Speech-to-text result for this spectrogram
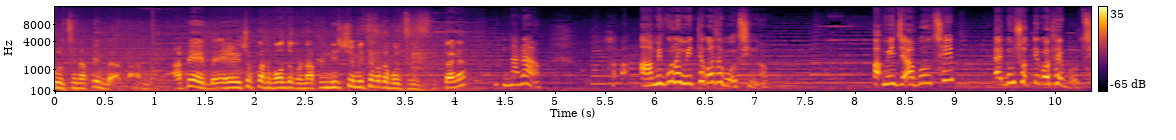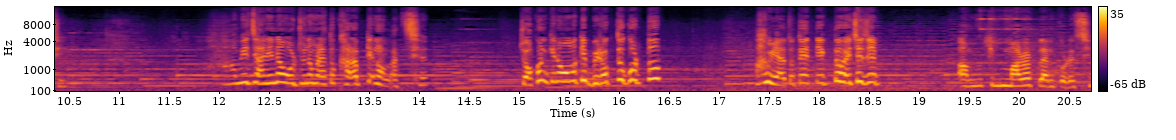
বলছেন? আপনি আপনি এইসব কথা বন্ধ করুন। আপনি নিশ্চয়ই মিথ্যা কথা বলছেন তাই না? না না আমি কোনো মিথ্যে কথা বলছি না। আমি যা বলছি একদম সত্যি কথাই বলছি। আমি জানি না ওর জন্য আমার এত খারাপ কেন লাগছে। যখন কিনা আমাকে বিরক্ত করতো আমি এতটাই তিক্ত হয়েছে যে আমি ওকে মারার প্ল্যান করেছি।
